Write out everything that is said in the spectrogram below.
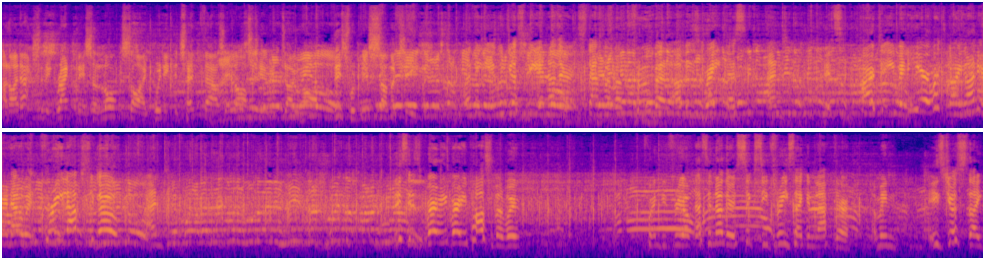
and I'd actually rank this alongside winning the 10,000 last year in Doha. This would be some achievement. I think it would just be another stamp of approval of his greatness, and it's hard to even hear what's going on here now with three laps to go, and this is very, very. We're 23 up. That's another 63 second lap there. I mean, he's just like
